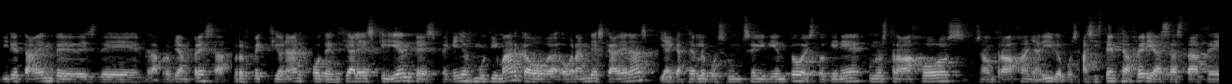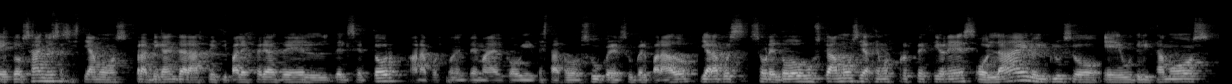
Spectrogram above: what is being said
directamente desde la propia empresa, prospeccionar potenciales clientes, pequeños multimarca o o, grandes cadenas y hay que hacerle pues un seguimiento. Esto tiene unos trabajos, o sea, un trabajo añadido. Pues asistencia a ferias hasta hace dos años asistíamos prácticamente a las principales ferias del, del sector. Ahora pues con el tema del COVID está todo súper, súper parado. Y ahora pues sobre todo buscamos y hacemos prospecciones online o incluso eh, utilizamos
